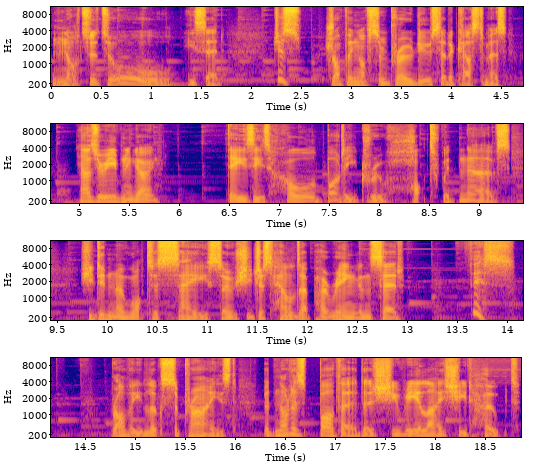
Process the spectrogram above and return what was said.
Not at all, he said. Just dropping off some produce at a customer's. How's your evening going? Daisy's whole body grew hot with nerves. She didn't know what to say, so she just held up her ring and said, This. Robbie looked surprised, but not as bothered as she realized she'd hoped.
